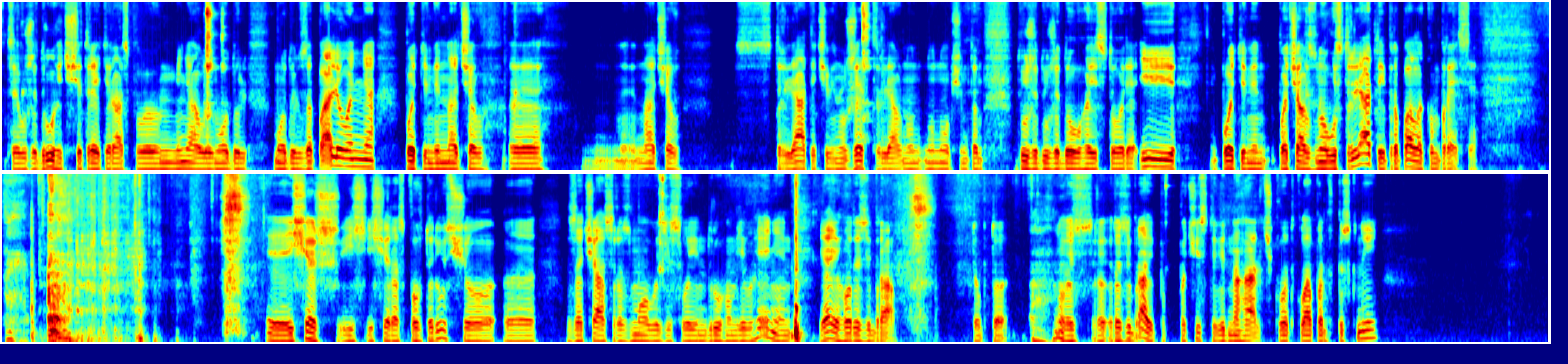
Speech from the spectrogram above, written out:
це вже другий чи третій раз, поміняли модуль, модуль запалювання, потім він почав, е, почав стріляти, чи він вже стріляв. Ну, ну, ну, в общем, там дуже-дуже довга історія. І потім він почав знову стріляти і пропала компресія. І ще ж і, ще раз повторюсь, що е, за час розмови зі своїм другом Євгенієм я його розібрав. Тобто, ну, роз, розібрав і по- почистив від нагарчика. От клапан впускний.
